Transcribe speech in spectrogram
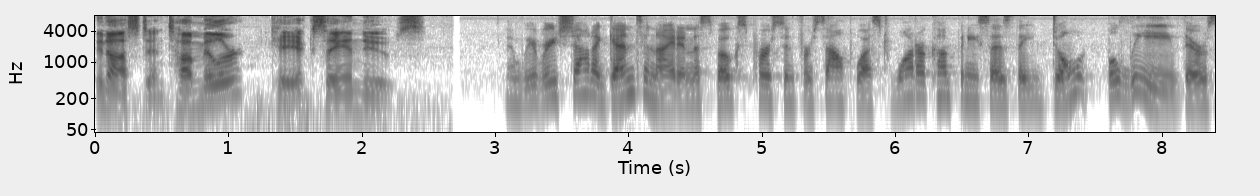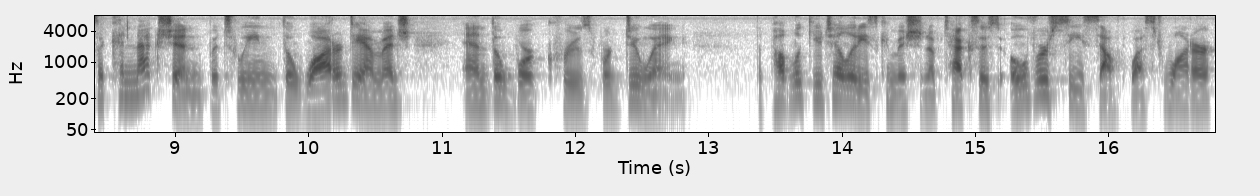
In Austin, Tom Miller, KXAN News. And we reached out again tonight, and a spokesperson for Southwest Water Company says they don't believe there's a connection between the water damage and the work crews were doing. The Public Utilities Commission of Texas oversees Southwest Water.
